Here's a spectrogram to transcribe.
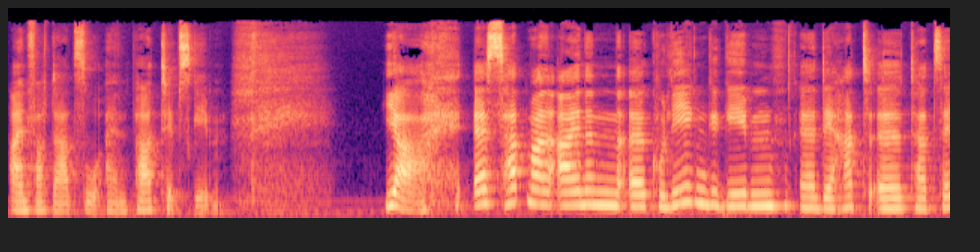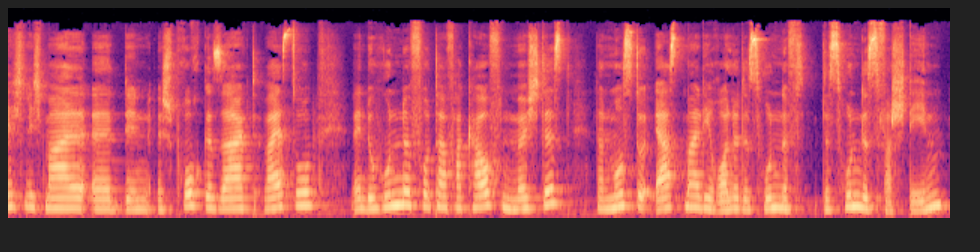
einfach dazu ein paar Tipps geben. Ja, es hat mal einen äh, Kollegen gegeben, äh, der hat äh, tatsächlich mal äh, den Spruch gesagt, weißt du, wenn du Hundefutter verkaufen möchtest, dann musst du erstmal die Rolle des Hundes, des Hundes verstehen.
